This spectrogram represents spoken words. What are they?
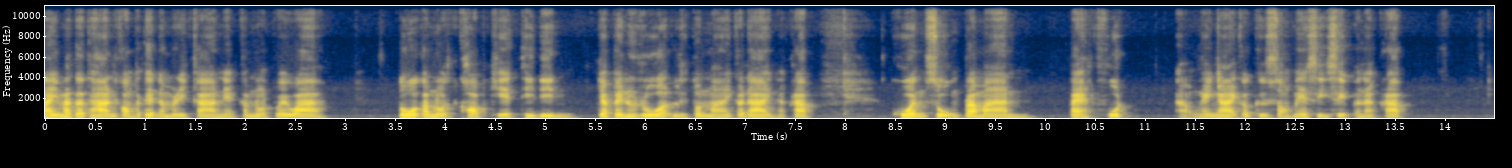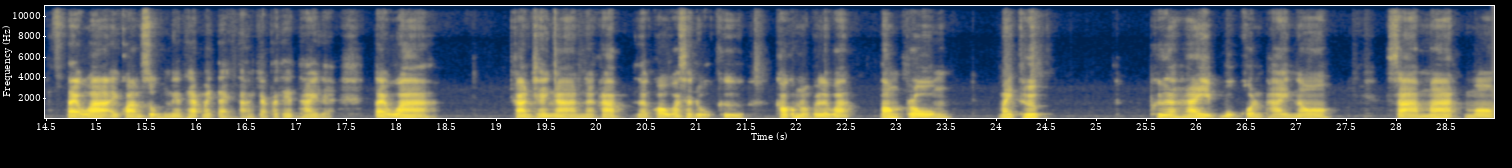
ในมาตรฐานของประเทศอเมริกาเนี่ยกำหนดไว้ว่า ตัวกำหนดขอบเขตที่ดินจะเป็นรั้วหรือต้นไม้ก็ได้นะครับ ควรสูงประมาณ 8 ฟุตเอาง่ายๆก็คือ2เมตร40นะครับ แต่ว่าไอความสูงเนี่ยแทบไม่แตกต่างจากประเทศไทยเลย แต่ว่า การใช้งานนะครับ แล้วก็วัสดุคือเขากำหนดไว้เลยว่า ต้องโปร่งไม่ทึบ เพื่อให้บุคคลภายนอก สามารถมอง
